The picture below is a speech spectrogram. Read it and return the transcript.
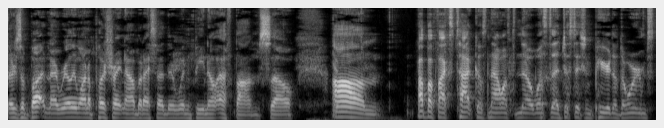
there's a button I really want to push right now, but I said there wouldn't be no f bombs. So, um, Papa Fox Tacos now wants to know what's the gestation period of the worms.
